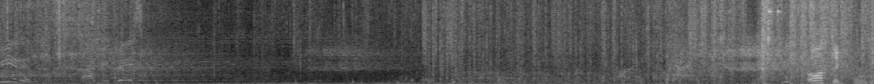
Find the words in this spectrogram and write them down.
Beat it, ugly face. O ty kurde!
